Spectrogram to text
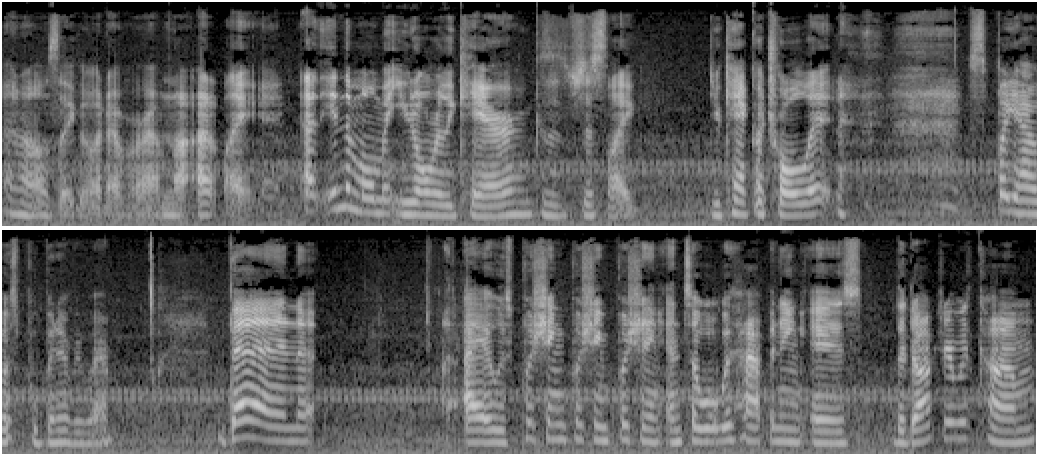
And I was like, whatever, I'm not, I, like, in the moment you don't really care because it's just like, you can't control it. but yeah, I was pooping everywhere. Then I was pushing, pushing, pushing. And so what was happening is the doctor would come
